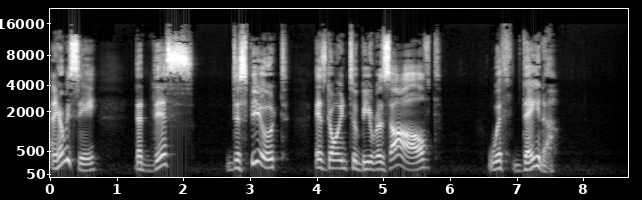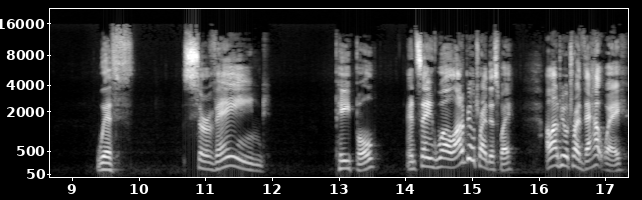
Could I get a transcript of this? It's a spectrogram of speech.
And here we see that this dispute is going to be resolved with data, with surveying people and saying, well, a lot of people tried this way. A lot of people tried that way.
